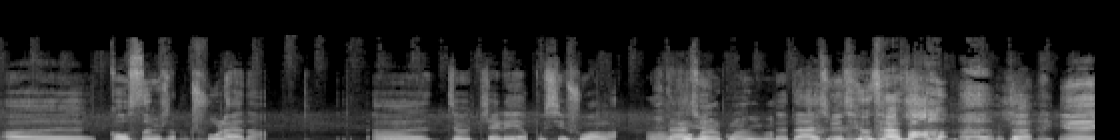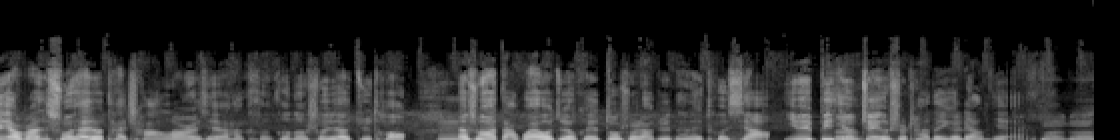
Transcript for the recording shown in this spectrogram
呃构思是怎么出来的？呃，就这里也不细说了。大家去关子，对大家去听采访，对，因为要不然说起来就太长了，而且还很可能涉及到剧透。那说到打怪，我觉得可以多说两句它那特效，因为毕竟这个是它的一个亮点。对对，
